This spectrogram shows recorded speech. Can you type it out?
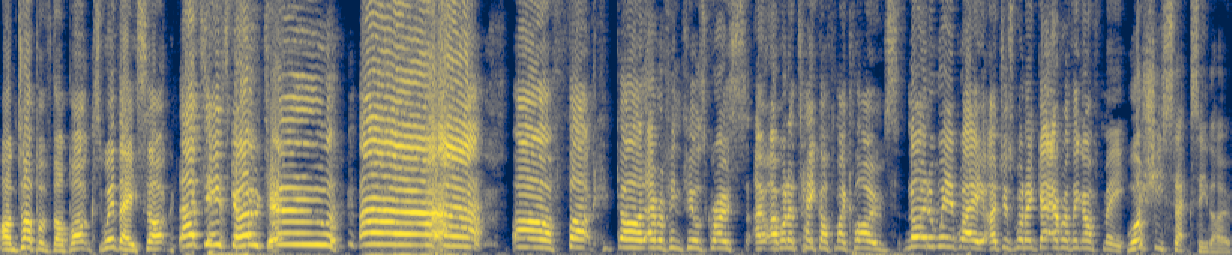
on top of the box with a sock. That's his go-to! Ah! Oh, fuck. God, everything feels gross. I, I want to take off my clothes. Not in a weird way. I just want to get everything off me. Was she sexy, though?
